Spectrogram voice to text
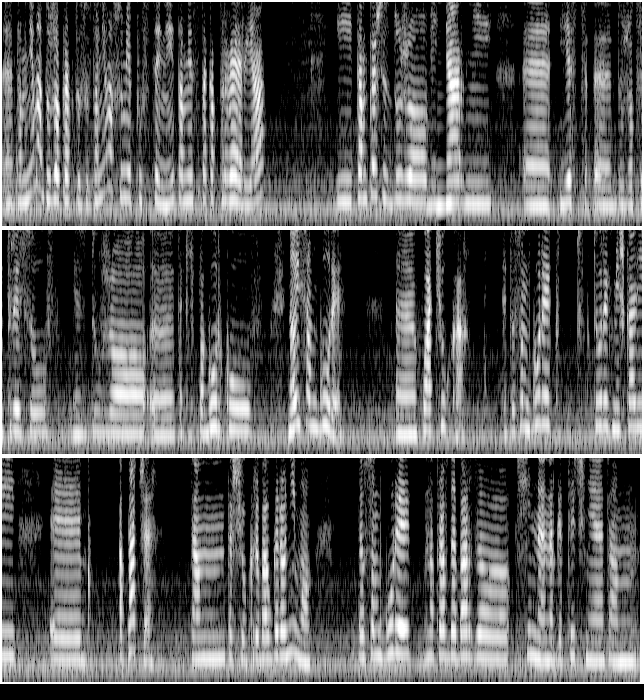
E, Tam nie ma dużo kaktusów, tam nie ma w sumie pustyni, tam jest taka preria i tam też jest dużo winiarni, e, jest e, dużo cyprysów, jest dużo e, takich pagórków, no i są góry. E, Huachuca. E, To są góry, w których mieszkali e, Apache. Tam też się ukrywał Geronimo. To są góry naprawdę bardzo silne energetycznie. Tam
